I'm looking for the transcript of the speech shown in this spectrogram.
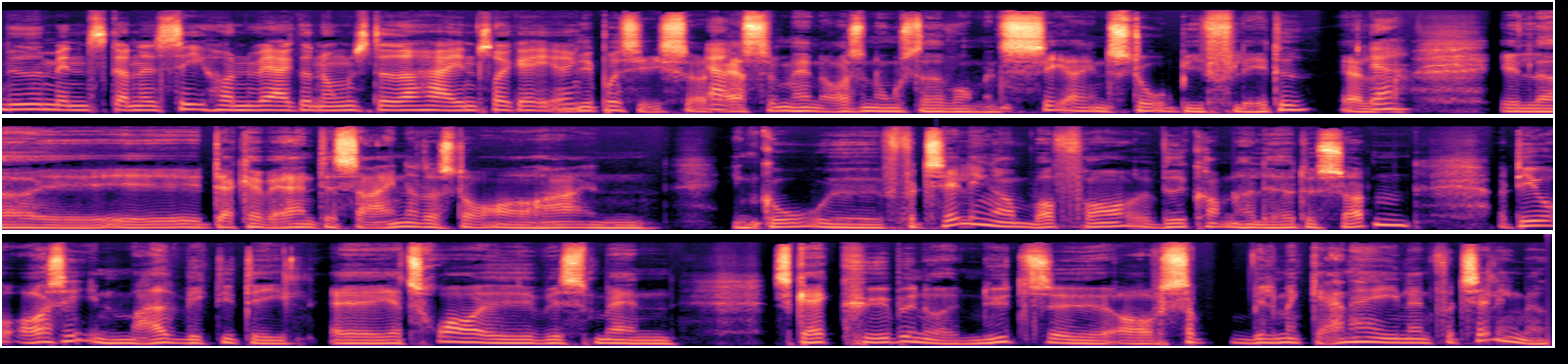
møde menneskerne, se håndværket nogle steder, har indtryk af. Ikke? Lige præcis. Og Ja. der er simpelthen også nogle steder, hvor man ser en stol blive flettet, eller, Ja. ja. eller øh, der kan være en designer, der står og har en, en god øh, fortælling om, hvorfor vedkommende har lavet det sådan. Og det er jo også en meget vigtig del. Øh, jeg tror, øh, hvis man skal købe noget nyt, øh, og så vil man gerne have en eller anden fortælling med.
